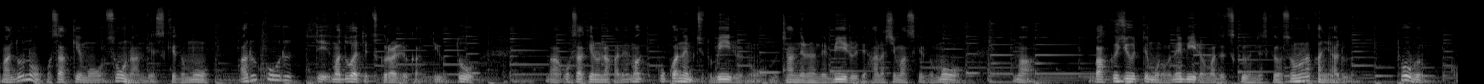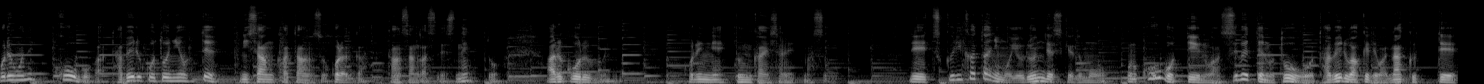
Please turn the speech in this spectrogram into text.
まあ、どのお酒もそうなんですけども、アルコールって、まあ、どうやって作られるかっていうと、まあ、お酒の中で、まあ、ここはね、ちょっとビールのチャンネルなんでビールで話しますけども、まあ、麦汁ってものをね、ビールをまず作るんですけど、その中にある糖分、これをね、酵母が食べることによって、二酸化炭素、これが炭酸ガスですね、と、アルコール分、これにね、分解されます。で作り方にもよるんですけどもこの酵母っていうのは全ての糖を食べるわけではなくって、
